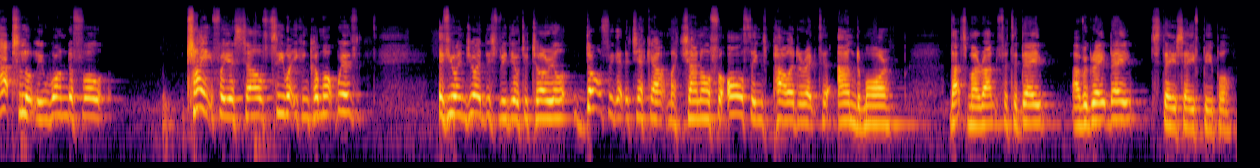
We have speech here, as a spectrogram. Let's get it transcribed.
Absolutely wonderful. Try it for yourself, see what you can come up with. If you enjoyed this video tutorial, don't forget to check out my channel for all things Power Director and more. That's my rant for today. Have a great day. Stay safe, people.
